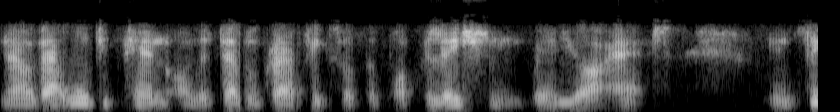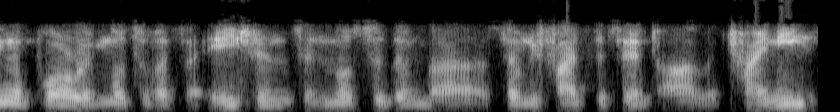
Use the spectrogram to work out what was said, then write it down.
now that will depend on the demographics of the population where you are at. In Singapore, where most of us are Asians and most of them, are 75% are the Chinese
